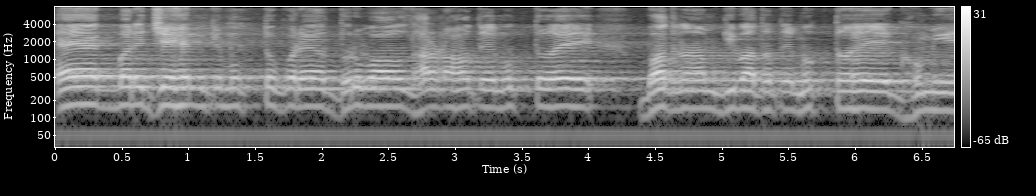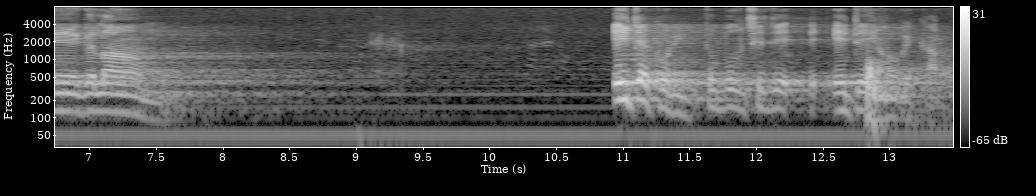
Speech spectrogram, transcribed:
একবারে জেহেনকে মুক্ত করে, দুর্বল ধারণা হতে মুক্ত হয়ে, বদনাম গিবাত হতে মুক্ত হয়ে ঘুমিয়ে গেলাম। এইটা করি, তো বলছে যে এটাই হবে কারণ।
